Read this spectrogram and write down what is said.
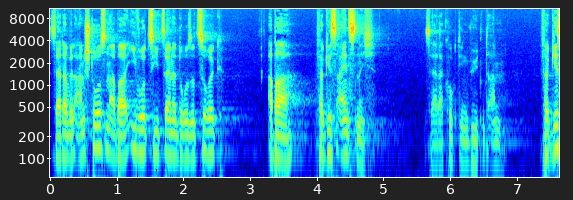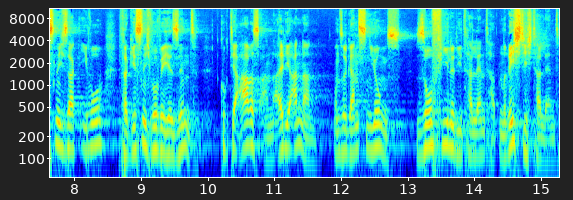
Serda will anstoßen, aber Ivo zieht seine Dose zurück. Aber vergiss eins nicht. Serda guckt ihn wütend an. Vergiss nicht, sagt Ivo, vergiss nicht, wo wir hier sind. Guck dir Ares an, all die anderen, unsere ganzen Jungs, so viele, die Talent hatten, richtig Talent.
